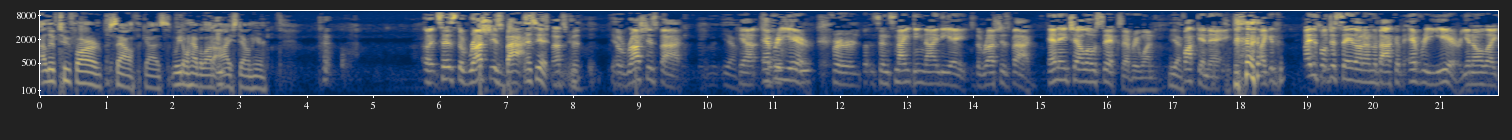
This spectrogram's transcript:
I live too far south, guys. We don't have a lot of ice down here. Uh, it says the rush is back. That's it. That's the rush is back. Yeah. Yeah, every year for since 1998, the rush is back. NHL 06, everyone. Yeah. Fucking a. like, it, might as well just say that on the back of every year. You know, like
